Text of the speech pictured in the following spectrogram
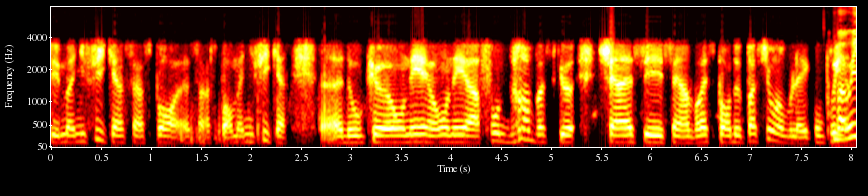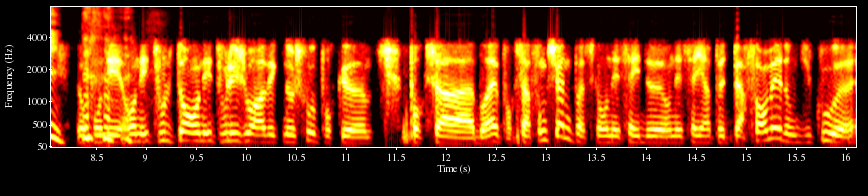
c'est magnifique. Hein. C'est un sport, c'est un sport magnifique. Hein. donc on est on est à fond dedans parce que c'est un un vrai sport de passion. Hein, vous l'avez compris. Bah oui. Donc on est on est tout le temps on est tous les jours avec nos chevaux pour que pour que ça ouais pour que ça fonctionne parce qu'on essaye de on essaye un peu de performer. Donc du coup euh,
